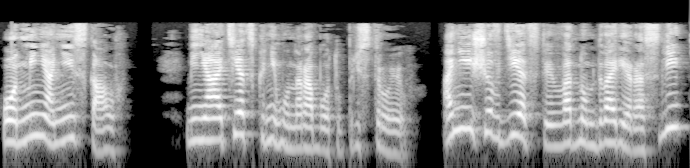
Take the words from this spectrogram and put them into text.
Он меня не искал. Меня отец к нему на работу пристроил. Они еще в детстве в одном дворе росли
